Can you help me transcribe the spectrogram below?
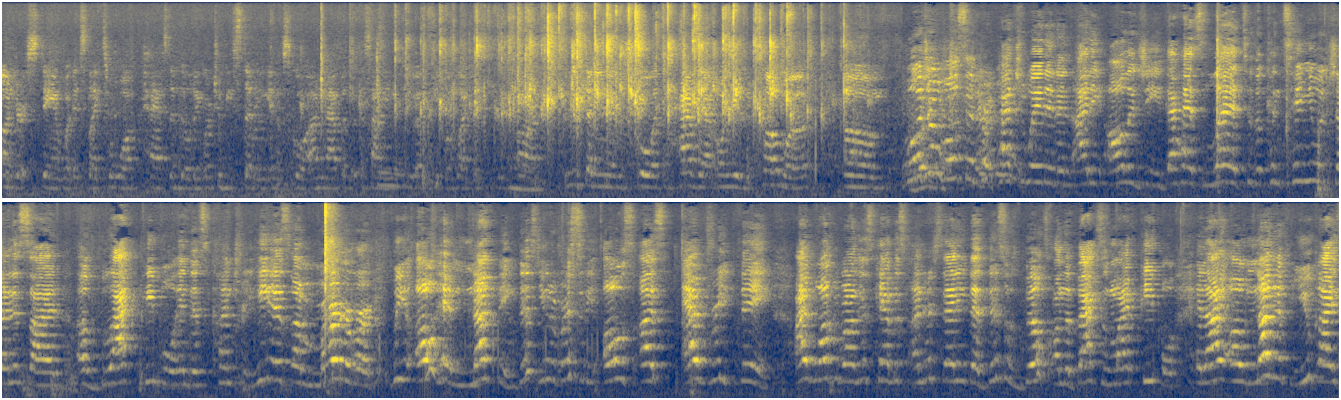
understand what it's like to walk past a building or to be studying in a school. I'm not assigning to other people like this are. To be studying in a school and to have that on your diploma. Um, Woodrow Wilson perpetuated an ideology that has led to the continual genocide of black people in this country. He is a murderer. We owe him nothing. This university owes us everything. I walk around this campus understanding that this was built on the backs of my people, and I owe none of you guys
